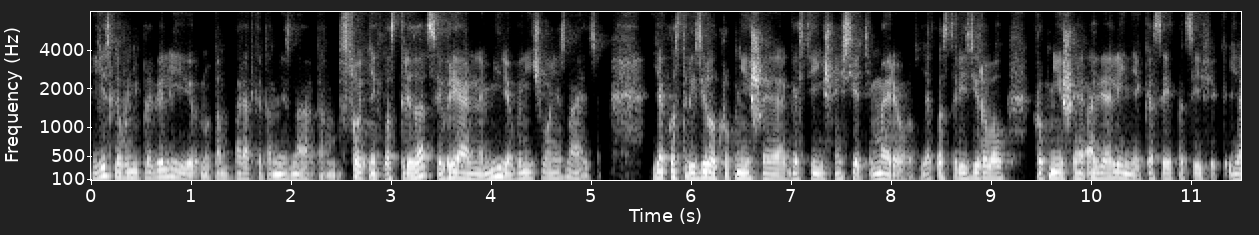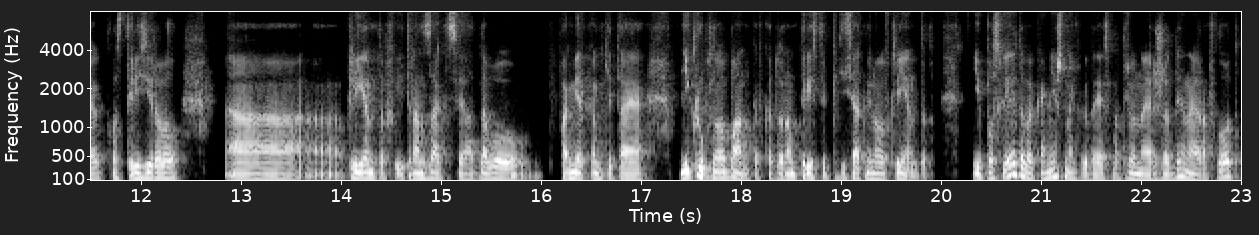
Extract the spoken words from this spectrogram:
Если вы не провели, ну, там, порядка, там, не знаю, там, сотни кластеризаций в реальном мире, вы ничего не знаете. Я кластеризировал крупнейшие гостиничные сети Marriott, я кластеризировал крупнейшие авиалинии Cathay Pacific, я кластеризировал а, клиентов и транзакции одного по меркам Китая некрупного банка, в котором 350 миллионов клиентов. И после этого, конечно, когда я смотрю на РЖД, на Аэрофлот,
